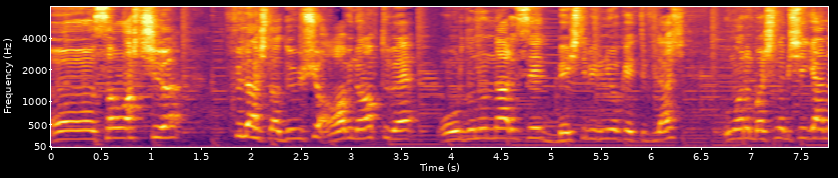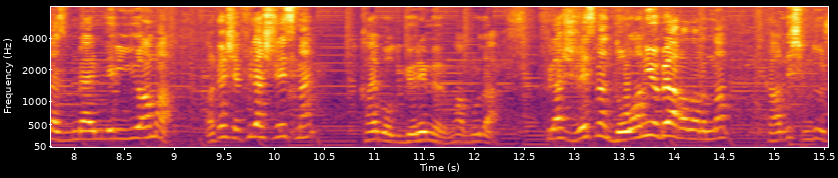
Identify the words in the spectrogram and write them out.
ee, savaşçı Flash'la dövüşüyor. Abi ne yaptı be? Ordunun neredeyse beşli birini yok etti Flash. Umarım başına bir şey gelmez. Bu mermileri yiyor ama arkadaşlar Flash resmen kayboldu. Göremiyorum ha burada. Flash resmen dolanıyor be aralarından. Kardeşim dur.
